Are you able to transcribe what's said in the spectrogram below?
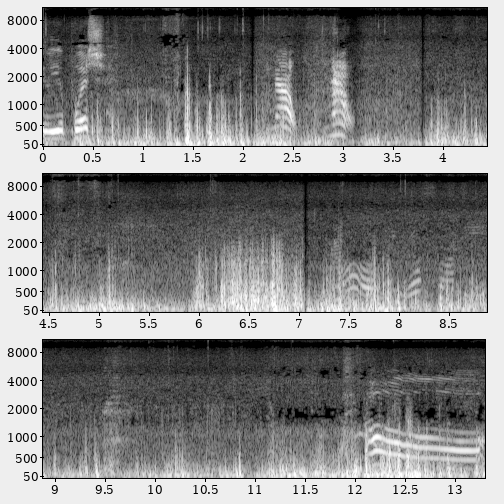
Give you a push. Now, now. Oh.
